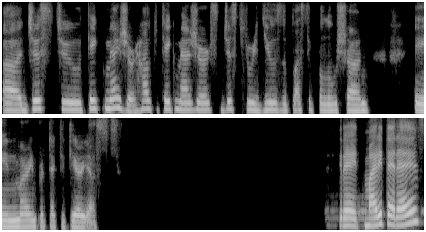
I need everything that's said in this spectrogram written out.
uh, just to take measure how to take measures just to reduce the plastic pollution in marine protected areas Great. Marie-Therese,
